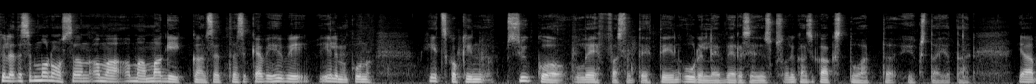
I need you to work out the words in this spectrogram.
Kyllä tässä monossa on oma, oma magiikkansa, että se kävi hyvin ilmi, kun Hitchcockin Psyko-leffasta tehtiin uudelleen versio, joskus olikohan se 2001 tai jotain. Ja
